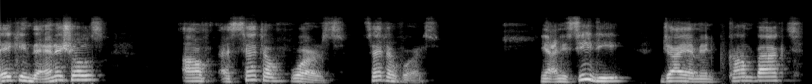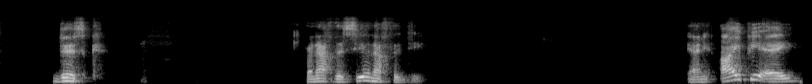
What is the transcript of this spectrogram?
Taking the initials of a set of words. Set of words. يعني CD جاية من compact disk. فناخذ السي وناخذ الدي يعني IPA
